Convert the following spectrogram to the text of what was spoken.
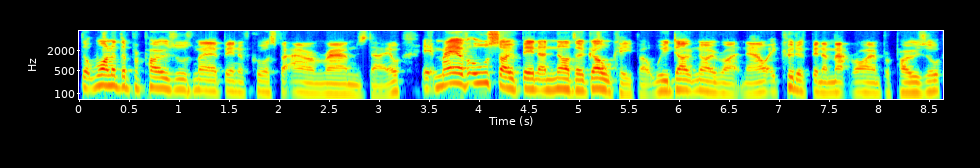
that one of the proposals may have been, of course, for Aaron Ramsdale. It may have also been another goalkeeper. We don't know right now. It could have been a Matt Ryan proposal.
